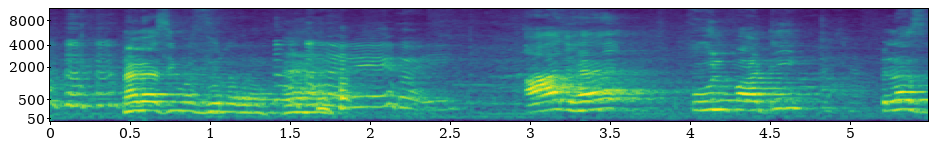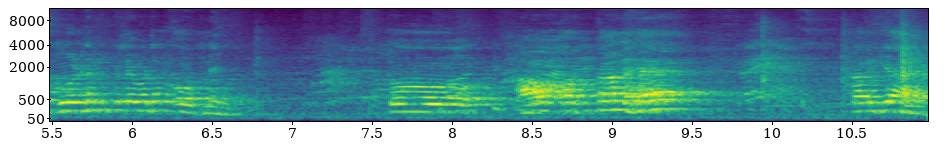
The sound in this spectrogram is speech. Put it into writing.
मैं वैसे ही मजदूर लग रहा हूँ। आज है pool party plus golden play button opening तो आओ अब कल है कल क्या है?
